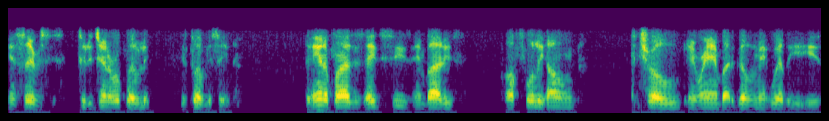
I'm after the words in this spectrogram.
and services to the general public is public sector. The enterprises, agencies, and bodies are fully owned, controlled, and ran by the government, whether it is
